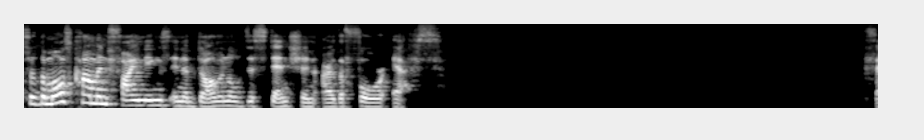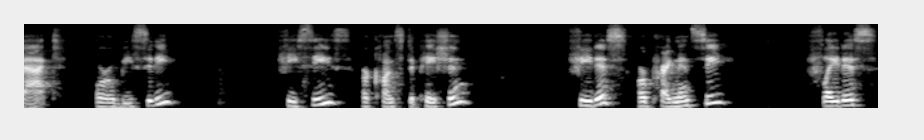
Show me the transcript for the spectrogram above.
So the most common findings in abdominal distension are the four F's. Fat or obesity, feces or constipation, fetus or pregnancy, flatus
